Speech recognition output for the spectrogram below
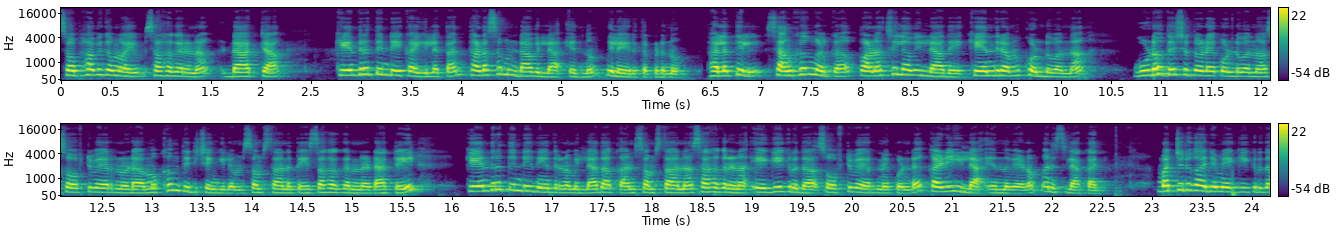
സ്വാഭാവികമായും സഹകരണ ഡാറ്റ കേന്ദ്രത്തിന്റെ കയ്യിലെത്താൻ തടസ്സമുണ്ടാവില്ല എന്നും വിലയിരുത്തപ്പെടുന്നു. ഫലത്തിൽ സംഘങ്ങൾക്ക് പണച്ചിലവില്ലാതെ കേന്ദ്രം കൊണ്ടുവന്ന ഗൂഢോദ്ദേശത്തോടെ കൊണ്ടുവന്ന സോഫ്റ്റ്വെയറിനോട് മുഖം തിരിച്ചെങ്കിലും സംസ്ഥാനത്തെ സഹകരണ ഡാറ്റയിൽ കേന്ദ്രത്തിന്റെ നിയന്ത്രണം ഇല്ലാതാക്കാൻ സംസ്ഥാന സഹകരണ ഏകീകൃത സോഫ്റ്റ്വെയറിനെ കൊണ്ട് കഴിയില്ല എന്ന് വേണം മനസ്സിലാക്കാൻ. മറ്റൊരു കാര്യം ഏകീകൃത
